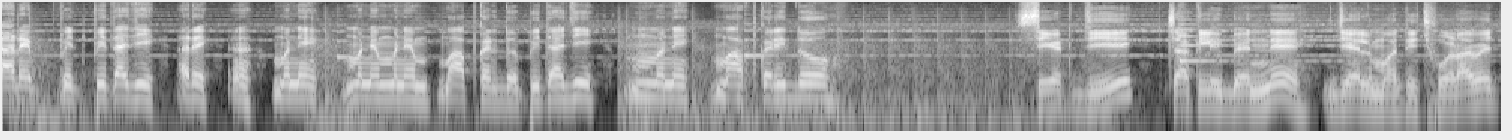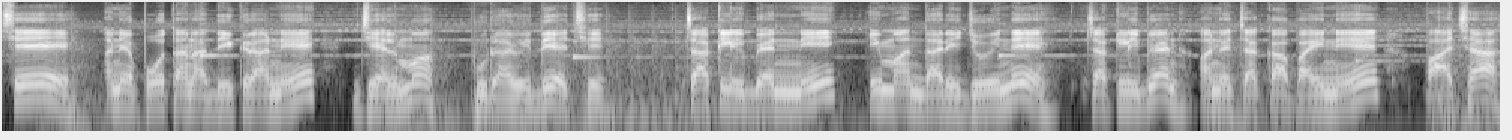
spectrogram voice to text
અરે પિતાજી અરે મને મને મને માફ કરી દો પિતાજી મને માફ કરી દો. શેઠજી ચકલીબેનને જેલમાંથી છોડાવે છે અને પોતાના દીકરાને જેલમાં પુરાવી દે છે. ચકલીબેનની ઈમાનદારી જોઈને ચકલીબેન અને ચકાભાઈને પાછા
